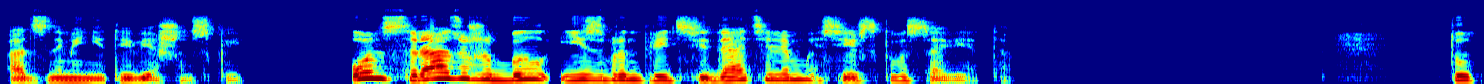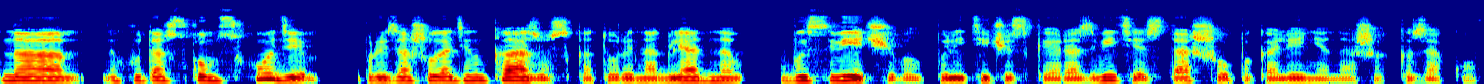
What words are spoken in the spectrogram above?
от знаменитой Вешенской, он сразу же был избран председателем сельского совета. Тут на хуторском сходе произошел один казус, который наглядно высвечивал политическое развитие старшего поколения наших казаков.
